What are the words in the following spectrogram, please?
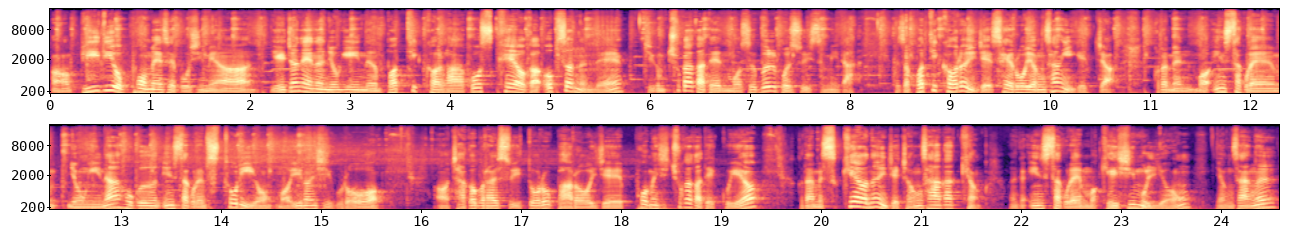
어, 비디오 포맷에 보시면 예전에는 여기 있는 버티컬하고 스퀘어가 없었는데 지금 추가가 된 모습을 볼 수 있습니다. 그래서 버티컬은 이제 세로 영상이겠죠. 그러면 뭐 인스타그램용이나 혹은 인스타그램 스토리용 뭐 이런 식으로 어, 작업을 할 수 있도록 바로 이제 포맷이 추가가 됐고요. 그 다음에 스퀘어는 이제 정사각형, 그러니까 인스타그램 뭐 게시물용 영상을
